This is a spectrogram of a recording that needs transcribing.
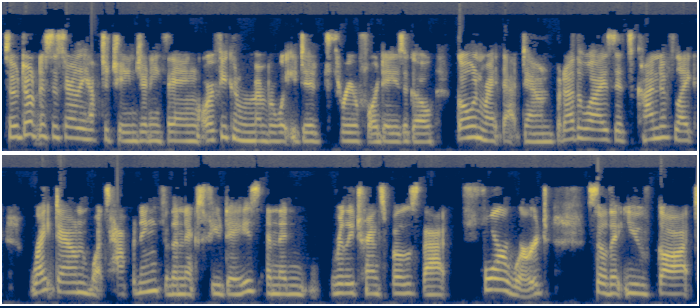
So don't necessarily have to change anything. Or if you can remember what you did three or four days ago, go and write that down. But otherwise, it's kind of like write down what's happening for the next few days and then really transpose that forward so that you've got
